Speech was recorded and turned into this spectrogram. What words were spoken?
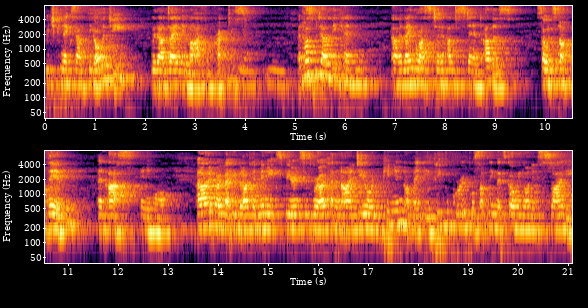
which connects our theology with our daily life and practice. And hospitality can uh, enable us to understand others so it's not them and us anymore. And I don't know about you, but I've had many experiences where I've had an idea or an opinion on maybe a people group or something that's going on in society,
